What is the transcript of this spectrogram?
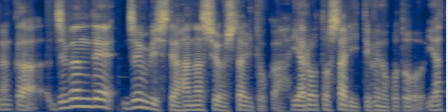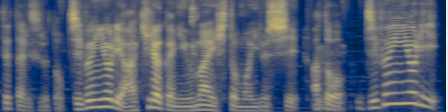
なんか自分で準備して話をしたりとか、やろうとしたりっていう風なことをやってったりすると、自分より明らかに上手い人もいるし、あうん。と自分より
